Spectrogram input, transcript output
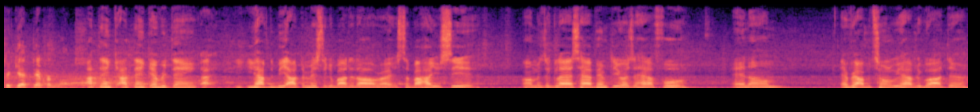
to get different looks? I think I think everything. I, you have to be optimistic about it all, right? It's about how you see it. Um, is the glass half empty or is it half full? And um, every opportunity we have to go out there,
